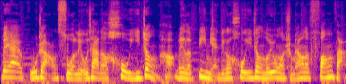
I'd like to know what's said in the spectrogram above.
为爱鼓掌所留下的后遗症哈。为了避免这个后遗症，都用了什么样的方法，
